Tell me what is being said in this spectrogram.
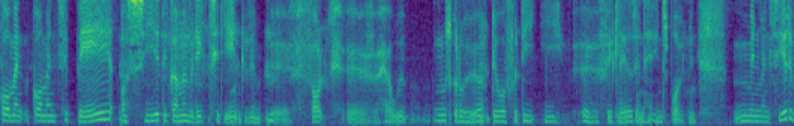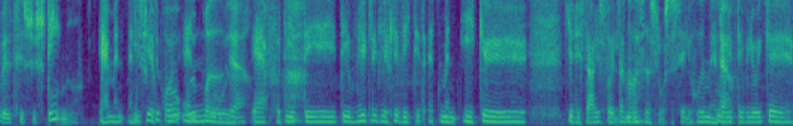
Går man, går man tilbage og siger, det gør man vel ikke til de enkelte øh, folk øh, herude, nu skal du høre, det var fordi I øh, fik lavet den her indsprøjtning. Men man siger det vel til systemet? Ja, man, man siger det på en anden udbrede, måde. Ja, ja fordi det, det er virkelig, virkelig vigtigt, at man ikke øh, giver de stakkels forældre noget mm. at sidde og slå sig selv i hovedet med. Ja. Det, det vil jo ikke øh,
